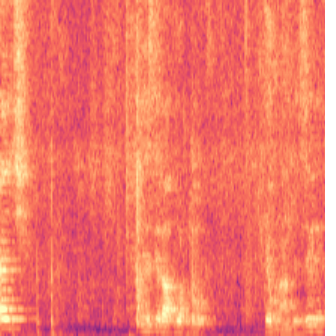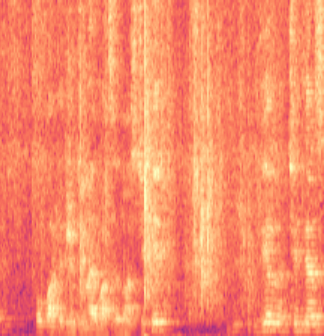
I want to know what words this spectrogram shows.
Aici este raportul de un an de zile. O parte dintre dumneavoastră l-ați citit. Vi-l citesc.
